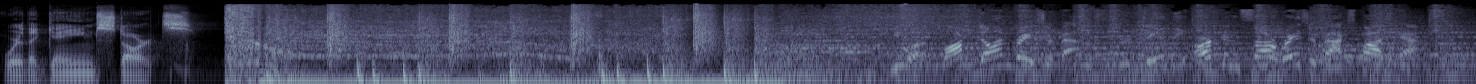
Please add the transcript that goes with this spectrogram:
where the game starts. You are Locked On Razorbacks, your daily Arkansas Razorbacks podcast.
